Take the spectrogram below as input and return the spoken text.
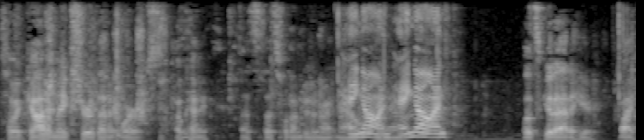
so I gotta make sure that it works, okay? That's, that's what I'm doing right now. Hang on. and Hang on. Let's get out of here. Bye.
